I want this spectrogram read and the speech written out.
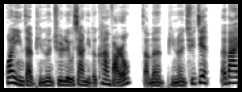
欢迎在评论区留下你的看法哦，咱们评论区见，拜拜。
